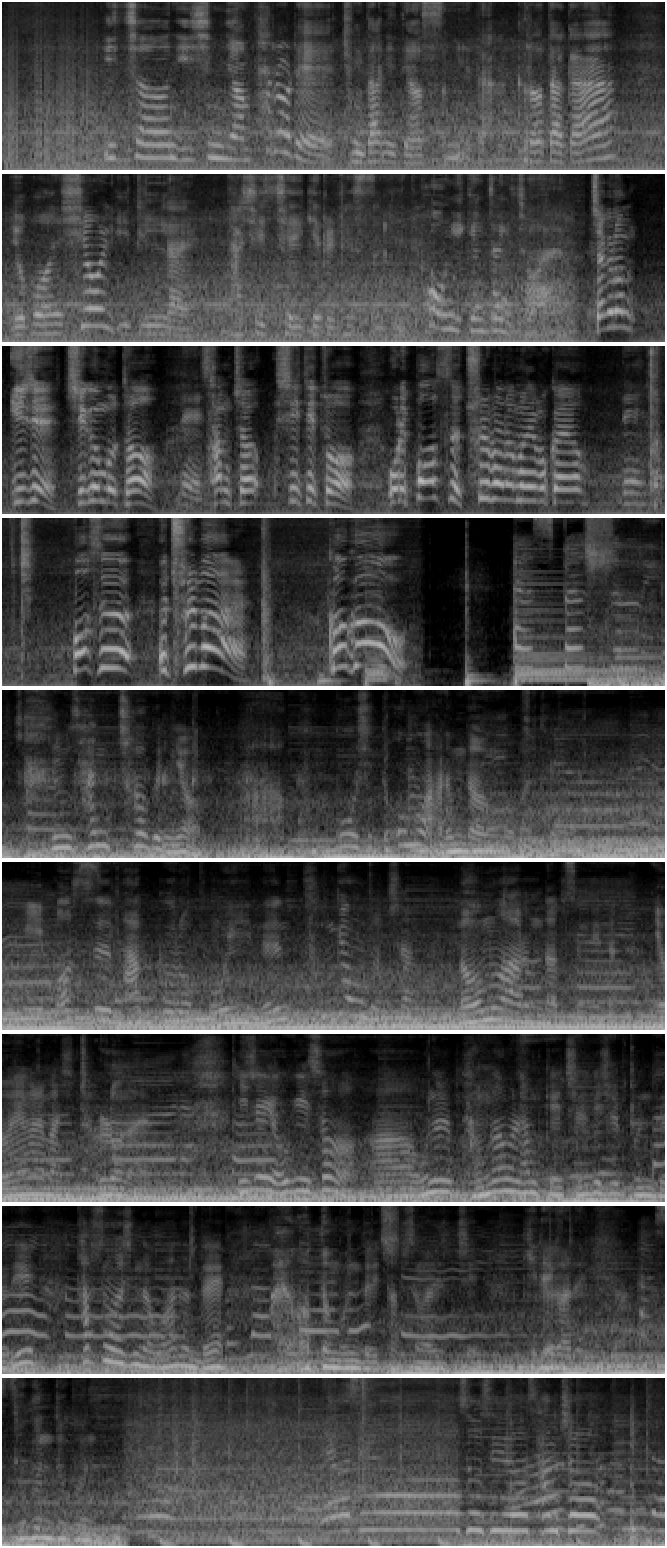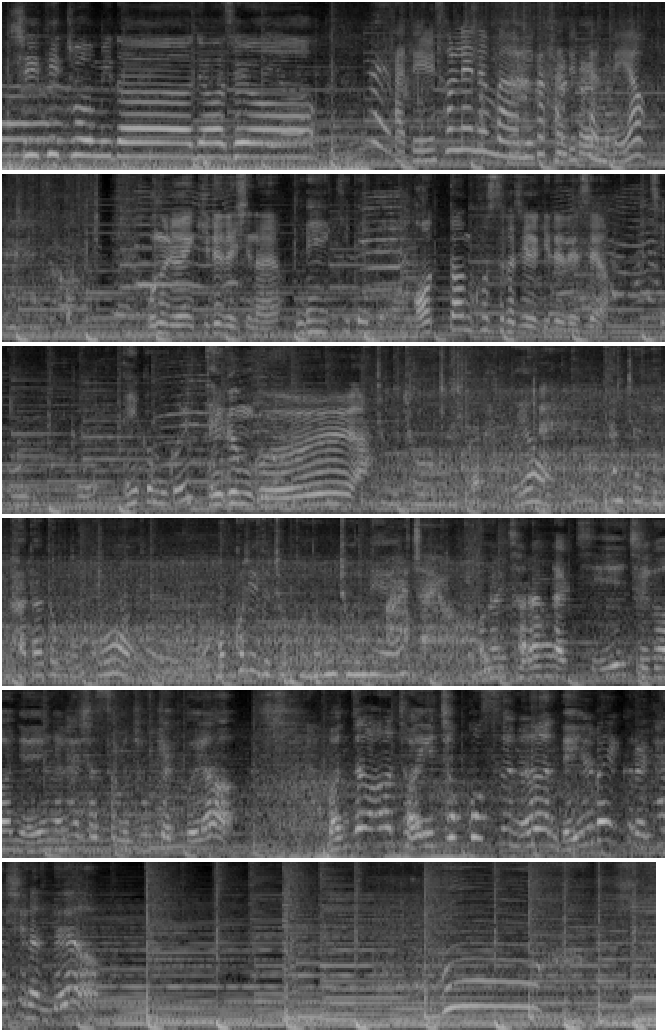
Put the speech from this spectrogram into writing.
2020년 8월에 중단이 되었습니다. 그러다가 이번 10월 1일 날 다시 재개를 했습니다. 호응이 굉장히 좋아요. 자, 그럼 이제 지금부터 삼척 시티 투어 우리 버스 출발 한번 해볼까요? 네. 버스 출발! Go go! 이 삼척은요, 아, 곳곳이 너무 아름다운 것 같아요. 이 버스 밖으로 보이는 풍경조차 너무 아름답습니다. 여행할 맛이 절로 나요. 이제 여기서 아, 오늘 관광을 함께 즐기실 분들이 탑승하신다고 하는데 과연 어떤 분들이 탑승하실지 기대가 됩니다. 두근두근. 안녕하세요. 어서 오세요. 삼척 시티 투어입니다. 안녕하세요. 다들 설레는 마음이 가득한데요. 오늘 여행 기대되시나요? 네, 기대돼요. 어떤 코스가 제일 기대되세요? 지금 그 대금굴 대금굴. 아, 좀 좋은 것 같고요. 삼척이 바다도 그렇고 먹거리도 좋고 너무 좋네요. 맞아요. 오늘 저랑 같이 즐거운 여행을 하셨으면 좋겠고요. 먼저 저희 첫 코스는 네일바이크를 타시는데요.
